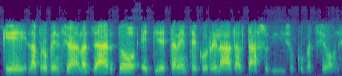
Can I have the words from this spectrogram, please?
Che la propensione all'azzardo è direttamente correlata al tasso di disoccupazione,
